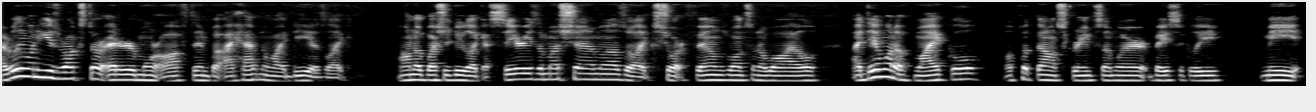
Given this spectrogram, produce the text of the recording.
I really want to use Rockstar Editor more often, but I have no ideas, like, I don't know if I should do like a series of machinimas or like short films once in a while. I did one of Michael, I'll put that on screen somewhere, basically, me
